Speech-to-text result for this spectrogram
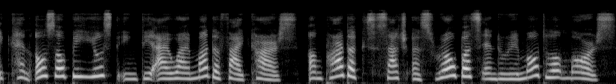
It can also be used in DIY modified cars, on products such as robots and remote lawnmowers.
